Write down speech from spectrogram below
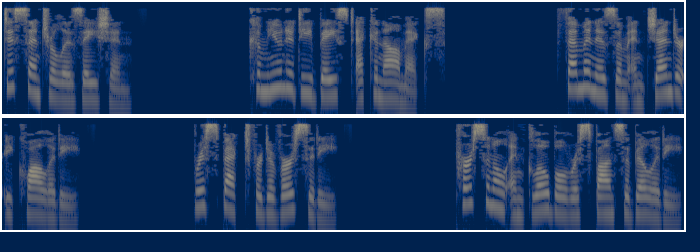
Decentralization Community-based economics Feminism and gender equality Respect for diversity Personal and global responsibility.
